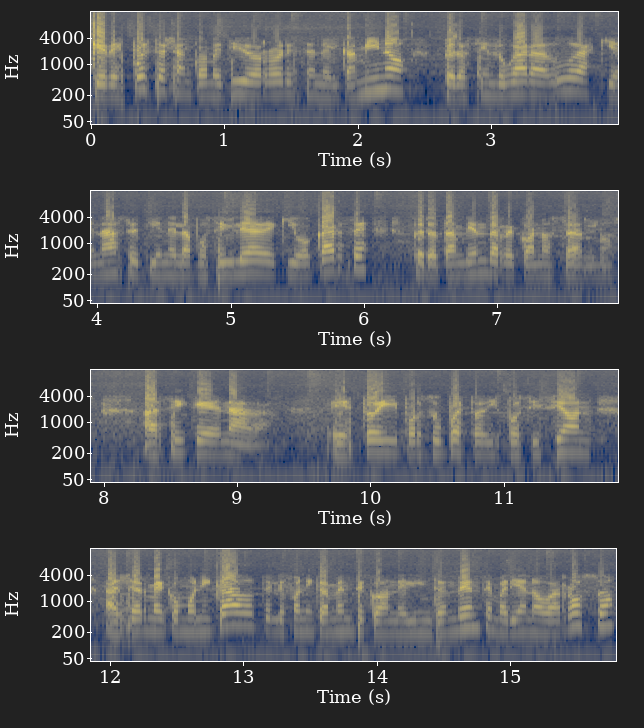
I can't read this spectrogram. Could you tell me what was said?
Que después se hayan cometido errores en el camino, pero sin lugar a dudas quien hace tiene la posibilidad de equivocarse, pero también de reconocerlos. Así que nada, Estoy, por supuesto, a disposición. Ayer me he comunicado telefónicamente con el intendente Mariano Barroso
